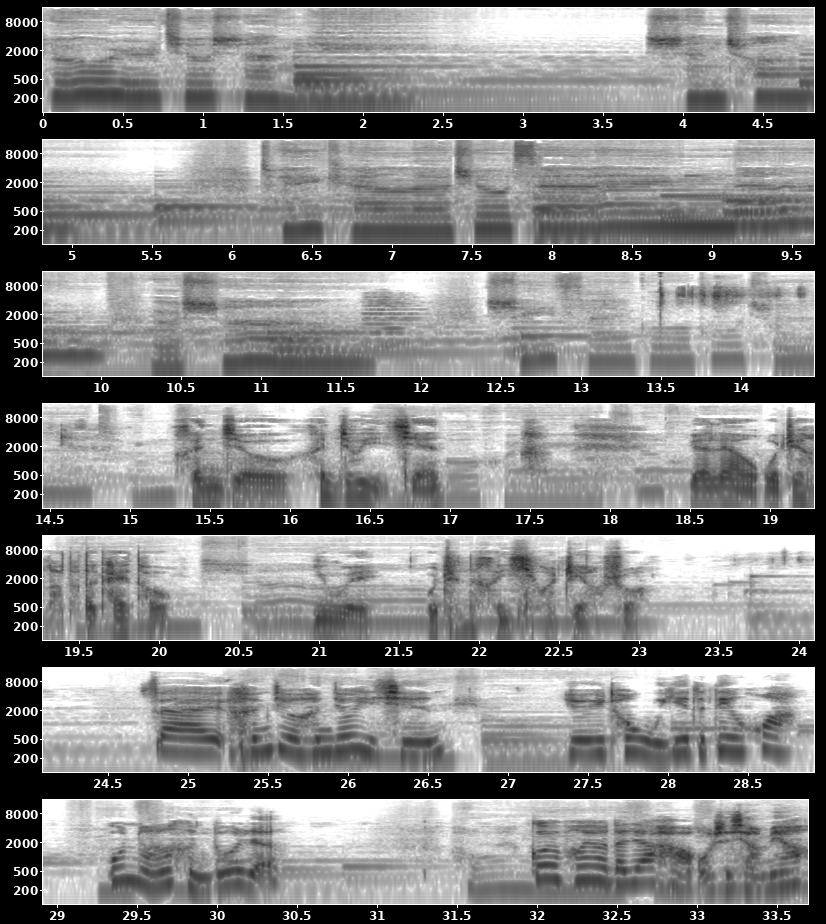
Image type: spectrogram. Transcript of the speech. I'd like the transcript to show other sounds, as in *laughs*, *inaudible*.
秋日就像一扇窗，推开了就再难合上。谁在过固执听很久很久以前，原谅我这样老套的开头，因为我真的很喜欢这样说。在很久很久以前，有一通午夜的电话，温暖了很多人。各位朋友，大家好，我是小喵。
